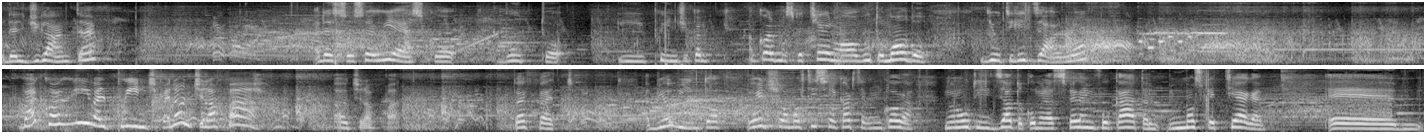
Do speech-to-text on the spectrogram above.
del gigante. Adesso se riesco butto il principe. Ancora il moschettiere non ho avuto modo di utilizzarlo. Ma arriva il principe, non ce la fa! Oh, ce l'ha fatta. Perfetto. Abbiamo vinto. Ovviamente ci sono moltissime carte che ancora non ho utilizzato, come la sfera infuocata, il moschettiere e, ehm,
